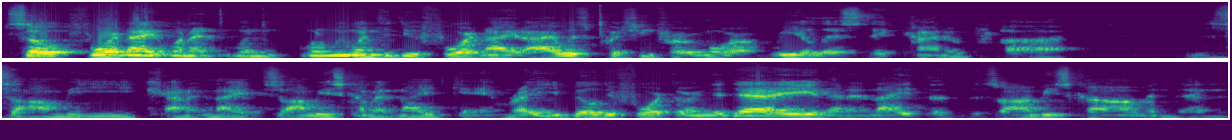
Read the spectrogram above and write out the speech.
So Fortnite, when it, when when we went to do Fortnite, I was pushing for a more realistic kind of uh, zombie kind of night. Zombies come at night game, right? You build your fort during the day, and then at night the, the zombies come, and then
